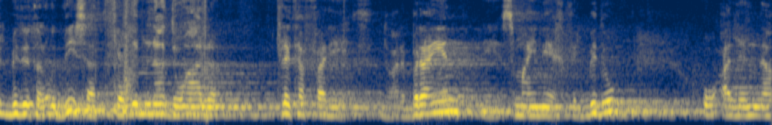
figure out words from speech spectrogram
Fil-bidu tal-quddiesa tkellimna dwar tliet affarijiet, dwar Brian li smajnieh fil-bidu u qalilna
